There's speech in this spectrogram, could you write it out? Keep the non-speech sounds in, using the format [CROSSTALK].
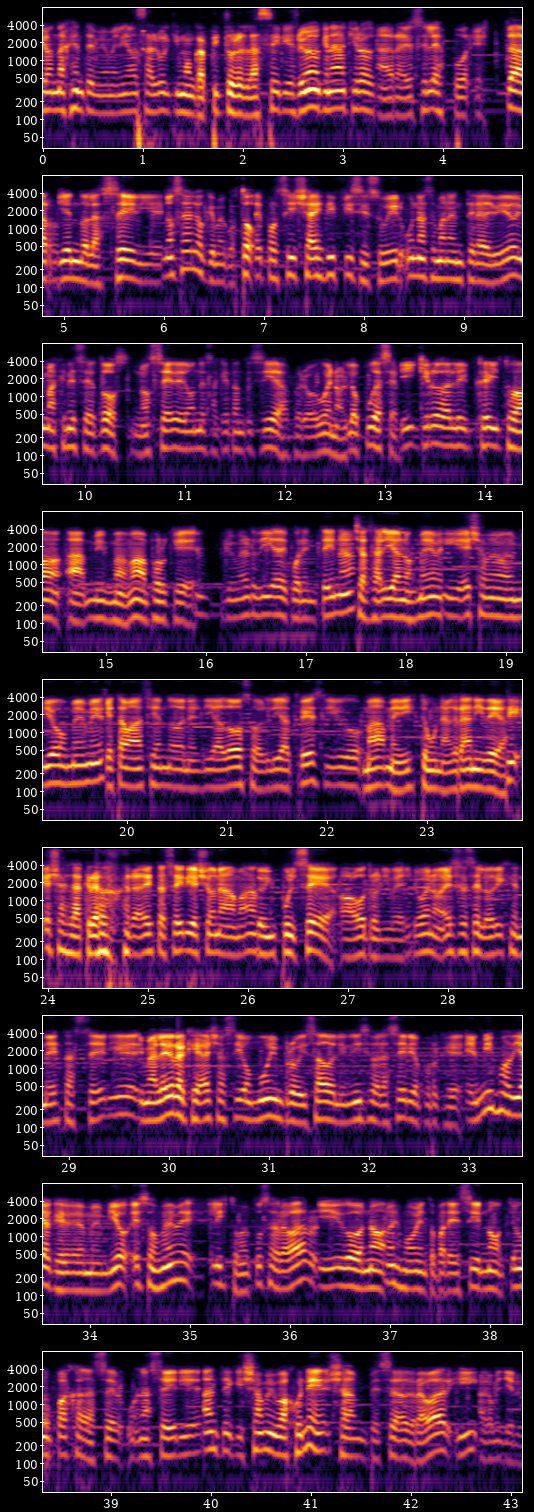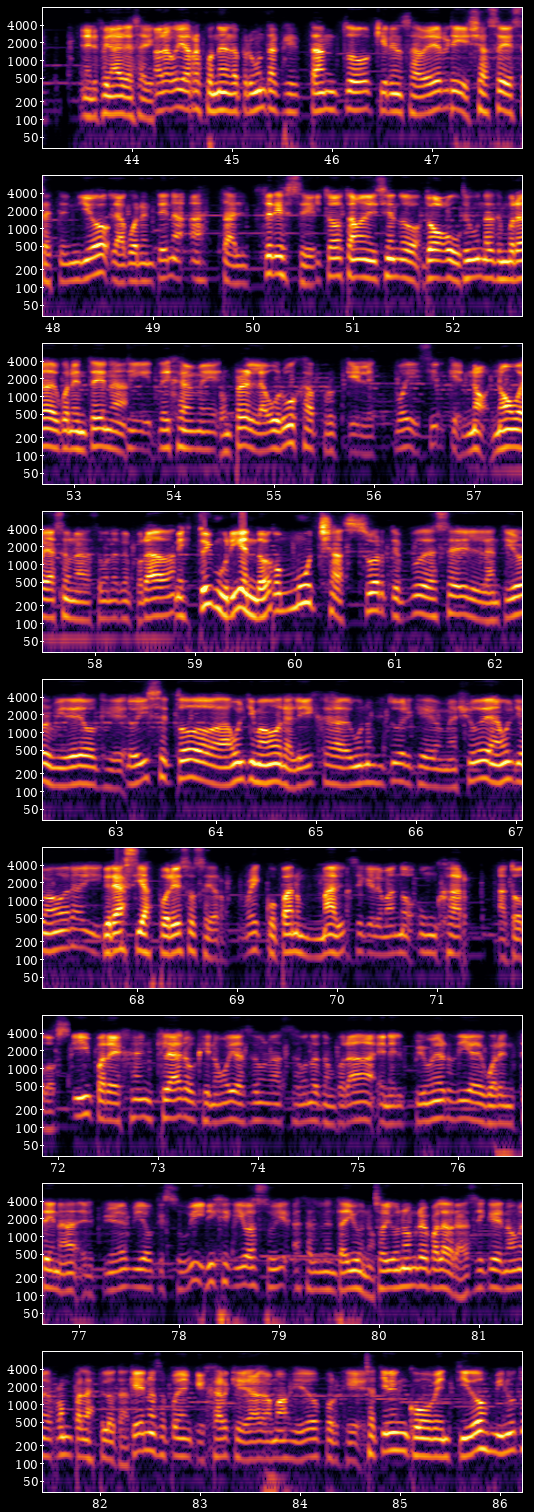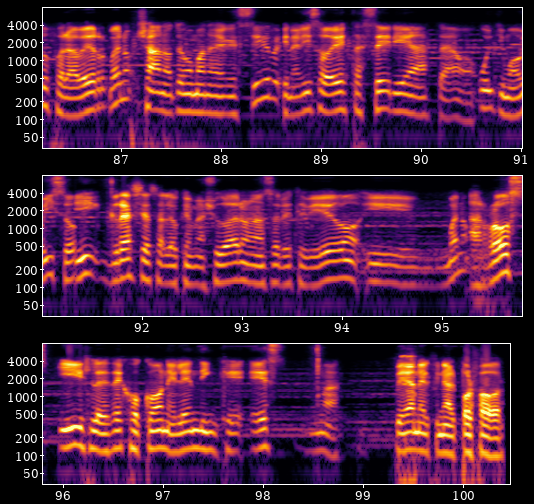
¿Qué onda gente? Bienvenidos al último capítulo de la serie. Primero que nada quiero agradecerles por estar viendo la serie. No sé lo que me costó. De por sí ya es difícil subir una semana entera de video. Imagínense dos. No sé de dónde saqué tantas ideas Pero bueno, lo pude hacer. Y quiero darle crédito a, mi mamá Porque el primer día de cuarentena Ya salían los memes Y ella me envió memes que estaban haciendo en el día 2 o el día 3 Y digo, ma, me diste una gran idea Sí, ella es la [LAUGHS] creadora de esta serie. Yo nada más lo impulsé a otro nivel. Y bueno, ese es el origen de esta serie. Y me alegra que haya sido muy improvisado el inicio de la serie porque el mismo día que me envió esos memes, listo, me puse a grabar y digo, no, no es momento para decir, no, tengo paja de hacer una serie. Antes que ya me bajoné, ya empecé a grabar y acá me tienen en el final de la serie. Ahora voy a responder a la pregunta que tanto quieren saber. Sí, ya se extendió la cuarentena hasta el 13. Y todos estaban diciendo, Do, segunda temporada de cuarentena. Y déjame romper la burbuja porque les voy a decir que no, no voy a hacer una segunda temporada. Me estoy muriendo. Con mucha suerte pude hacer el anterior video que lo hice todo a última hora. Le dije a algunos youtubers que me ayuden a última hora y gracias por eso se recoparon mal. Así que le mando un hard a todos. Y para dejar en claro que no voy a hacer una segunda temporada, en el primer día de cuarentena, el primer video que subí, dije que iba a subir hasta el 31. Soy un hombre de palabra, así que no me rompan las pelotas. Que no se pueden quejar que haga más videos porque ya tienen como 22 minutos para ver. Bueno, ya no tengo más nada que decir. Finalizo esta serie hasta último aviso. Y gracias a los que me ayudaron a hacer este video. Y bueno, arroz. Y les dejo con el ending que es... Vean el final, por favor.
